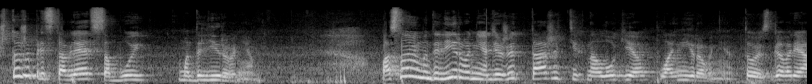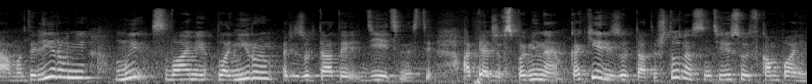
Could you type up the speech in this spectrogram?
Что же представляет собой моделирование? В основе моделирования лежит та же технология планирования. То есть, говоря о моделировании, мы с вами планируем результаты деятельности. Опять же, вспоминаем, какие результаты, что нас интересует в компании.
